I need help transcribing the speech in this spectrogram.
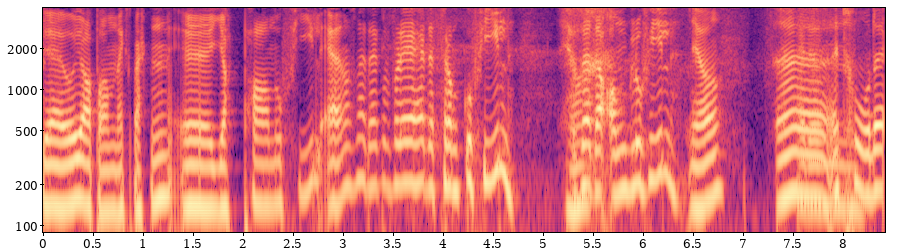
Du er jo Japan-eksperten. Eh, japanofil, er det noe som heter? For det heter frankofil. Ja. Og så heter det anglofil. Ja. Eh, jeg tror det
